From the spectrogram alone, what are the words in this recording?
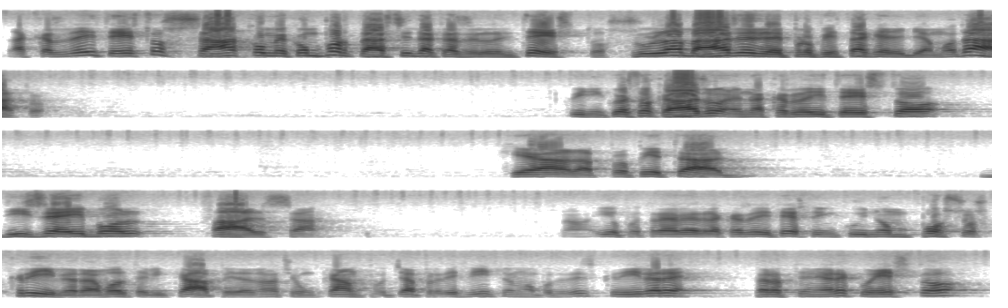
La casella di testo sa come comportarsi da casella di testo, sulla base delle proprietà che gli abbiamo dato. Quindi in questo caso è una casella di testo che ha la proprietà disable falsa. No? Io potrei avere la casella di testo in cui non posso scrivere, a volte vi capita, no? c'è un campo già predefinito, non potete scrivere, per ottenere questo,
